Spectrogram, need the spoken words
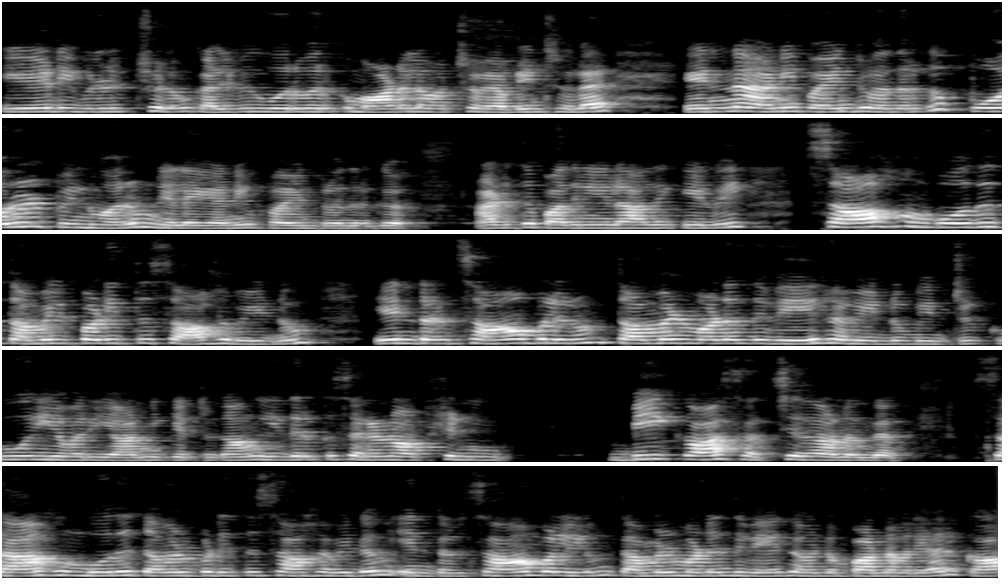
கேடி விழுச்செல்வம் கல்வி ஒருவருக்கு மாடல மற்றவை சொல்ல என்ன அணி பயின்று வந்திருக்கு? பொருள் பின்வரும் நிலையணி பயின்று வந்திருக்கு. அடுத்து பதினேழாவது கேள்வி. சாகும்போது தமிழ் படித்து சாக வேண்டும். என்ற சாம்பலிலும் தமிழ் மணந்து வேக வேண்டும் என்று கூறியவர் யாருன்னு கேட்டிருக்காங்க. இதற்கு சரியான ஆப்ஷன் பி கா. சச்சிதானந்தன். சாகும்போது தமிழ் பிடித்து சாக வேண்டும் என்ற சாம்பலிலும் தமிழ் மணந்து வேக வேண்டும் பாடினவர் யார் கா.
